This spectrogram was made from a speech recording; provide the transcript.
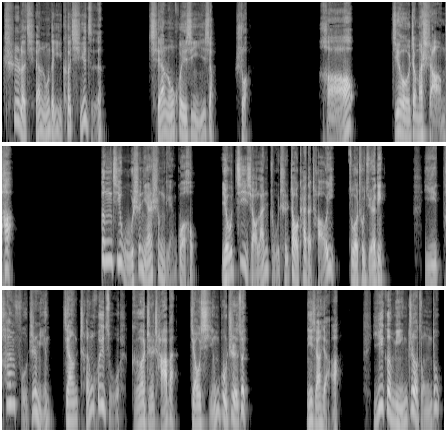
吃了乾隆的一颗棋子。乾隆会心一笑，说：“好。”就这么赏他。登基五十年盛典过后，由纪晓岚主持召开的朝议做出决定，以贪腐之名将陈辉祖革职查办，交刑部治罪。你想想啊，一个闽浙总督，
